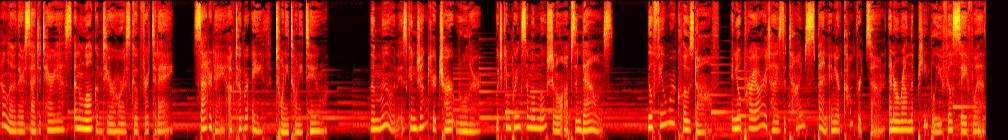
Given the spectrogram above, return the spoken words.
Hello there, Sagittarius, and welcome to your horoscope for today, Saturday, October 8th, 2022. The moon is conjunct your chart ruler, which can bring some emotional ups and downs. You'll feel more closed off, and you'll prioritize the time spent in your comfort zone and around the people you feel safe with.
